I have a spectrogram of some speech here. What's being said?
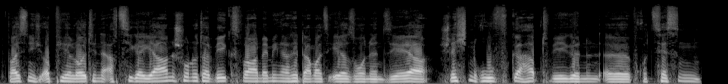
Ich weiß nicht, ob hier Leute in den 80er Jahren schon unterwegs waren. Memmingen hatte damals eher so einen sehr schlechten Ruf gehabt wegen äh, Prozessen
